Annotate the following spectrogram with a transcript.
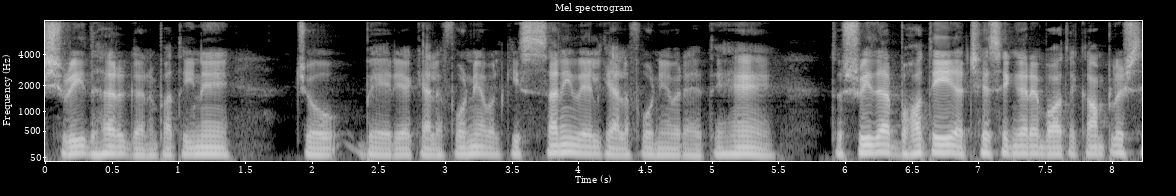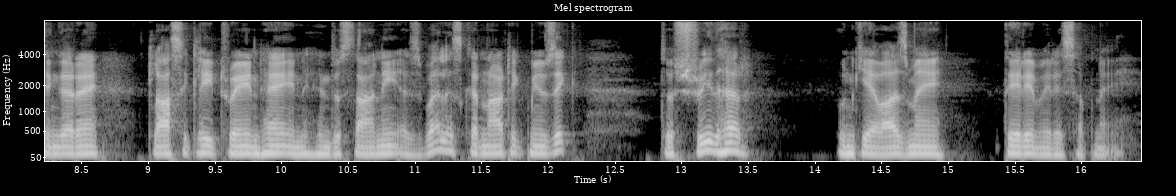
श्रीधर गणपति ने, जो बे एरिया कैलिफ़ोर्निया बल्कि सनी वेल कैलिफ़ोर्निया में रहते हैं। तो श्रीधर बहुत ही अच्छे सिंगर हैं, बहुत अकम्पलिश सिंगर हैं क्लासिकली ट्रेंड हैं in Hindustani as well as Carnatic music तो श्रीधर उनकी आवाज़ में तेरे मेरे सपने।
